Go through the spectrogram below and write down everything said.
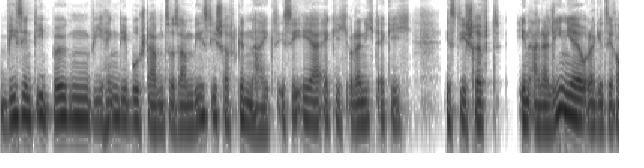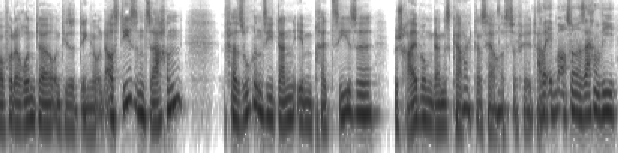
wie sind die Bögen, wie hängen die Buchstaben zusammen, wie ist die Schrift geneigt, ist sie eher eckig oder nicht eckig, ist die Schrift in einer Linie oder geht sie rauf oder runter und diese Dinge. Und aus diesen Sachen versuchen sie dann eben präzise Beschreibungen deines Charakters herauszufiltern. Aber eben auch so eine Sachen wie,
